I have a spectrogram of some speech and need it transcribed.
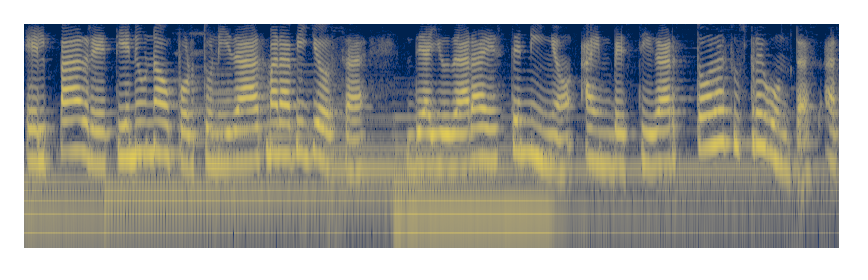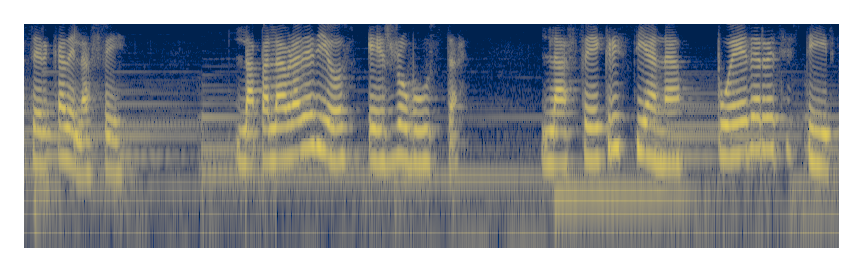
El padre tiene una oportunidad maravillosa de ayudar a este niño a investigar todas sus preguntas acerca de la fe. La palabra de Dios es robusta. La fe cristiana puede resistir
